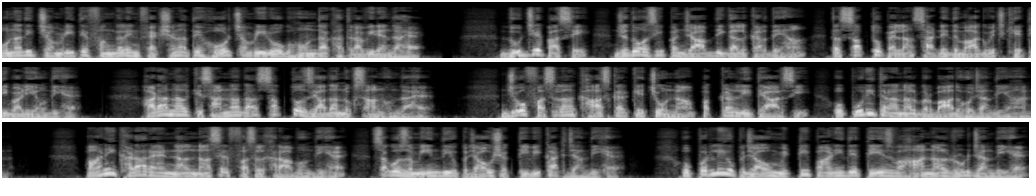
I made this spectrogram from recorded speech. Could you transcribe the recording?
ਉਹਨਾਂ ਦੀ ਚਮੜੀ ਤੇ ਫੰਗਲ ਇਨਫੈਕਸ਼ਨ ਅਤੇ ਹੋਰ ਚਮੜੀ ਰੋਗ ਹੋਣ ਦਾ ਖਤਰਾ ਵੀ ਰਹਿੰਦਾ ਹੈ। ਦੂਜੇ ਪਾਸੇ, ਜਦੋਂ ਅਸੀਂ ਪੰਜਾਬ ਦੀ ਗੱਲ ਕਰਦੇ ਹਾਂ, ਤਾਂ ਸਭ ਤੋਂ ਪਹਿਲਾਂ ਸਾਡੇ ਦਿਮਾਗ ਵਿੱਚ ਖੇਤੀਬਾੜੀ ਆਉਂਦੀ ਹੈ। ਹੜ੍ਹਾਂ ਨਾਲ ਕਿਸਾਨਾਂ ਦਾ ਸਭ ਤੋਂ ਜ਼ਿਆਦਾ ਨੁਕਸਾਨ ਹੁੰਦਾ ਹੈ। ਜੋ ਫਸਲਾਂ ਖਾਸ ਕਰਕੇ ਝੋਨਾ ਪੱਕਣ ਲਈ ਤਿਆਰ ਸੀ, ਉਹ ਪੂਰੀ ਤਰ੍ਹਾਂ ਨਾਲ ਬਰਬਾਦ ਹੋ ਜਾਂਦੀਆਂ ਹਨ। ਪਾਣੀ ਖੜਾ ਰਹਿਣ ਨਾਲ ਨਾ ਸਿਰਫ ਫਸਲ ਖਰਾਬ ਹੁੰਦੀ ਹੈ, ਸਗੋਂ ਜ਼ਮੀਨ ਦੀ ਉਪਜਾਊ ਸ਼ਕਤੀ ਵੀ ਘਟ ਜਾਂਦੀ ਹੈ। ਉੱਪਰਲੀ ਉਪਜਾਊ ਮਿੱਟੀ ਪਾਣੀ ਦੇ ਤੇਜ਼ ਵਹਾਅ ਨਾਲ ਰੁੜ ਜਾਂਦੀ ਹੈ,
